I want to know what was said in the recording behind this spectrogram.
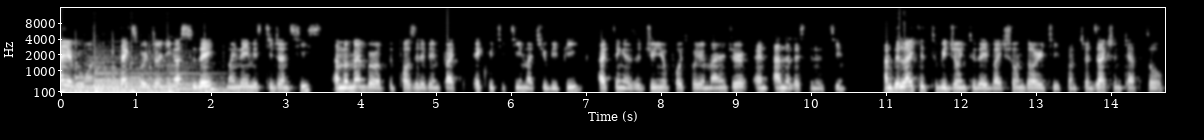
Hi, everyone. Thanks for joining us today. My name is Tidjan Ciss. I'm a member of the Positive Impact Equity team at UBP, acting as a junior portfolio manager and analyst in the team. I'm delighted to be joined today by Sean Doherty from Transaction Capital,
